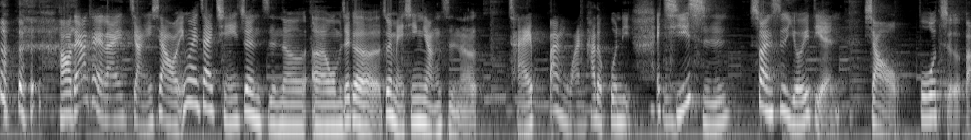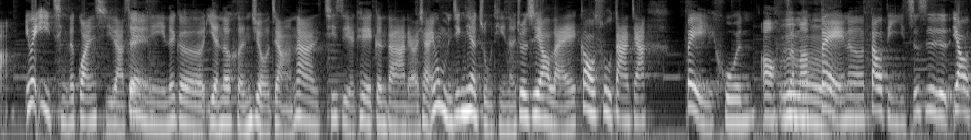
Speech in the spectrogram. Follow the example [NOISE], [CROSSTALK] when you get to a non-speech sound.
[LAUGHS] 好，等一下可以来讲一下哦，因为在前一阵子呢，呃，我们这个最美新娘子呢才办完她的婚礼，哎、欸，其实算是有一点小。波折吧，因为疫情的关系啦，所以你那个演了很久，这样。那其实也可以跟大家聊一下，因为我们今天的主题呢，就是要来告诉大家备婚哦，怎么备呢？嗯、到底就是要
